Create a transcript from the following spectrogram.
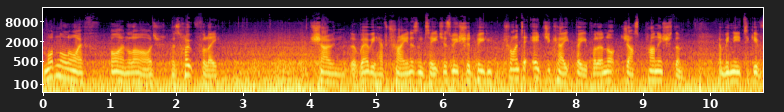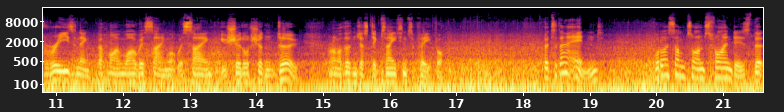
modern life by and large has hopefully shown that where we have trainers and teachers we should be trying to educate people and not just punish them. And we need to give reasoning behind why we're saying what we're saying that you should or shouldn't do rather than just dictating to people. But to that end what I sometimes find is that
